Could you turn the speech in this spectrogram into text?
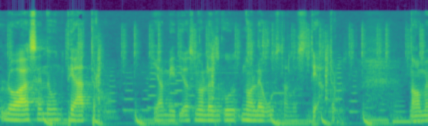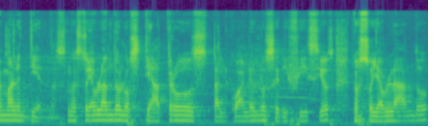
lo, hacen en un teatro. Y a mi Dios no, les, no le gustan los teatros. No me malentiendas, no estoy hablando de los teatros tal cual en los edificios, no estoy hablando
